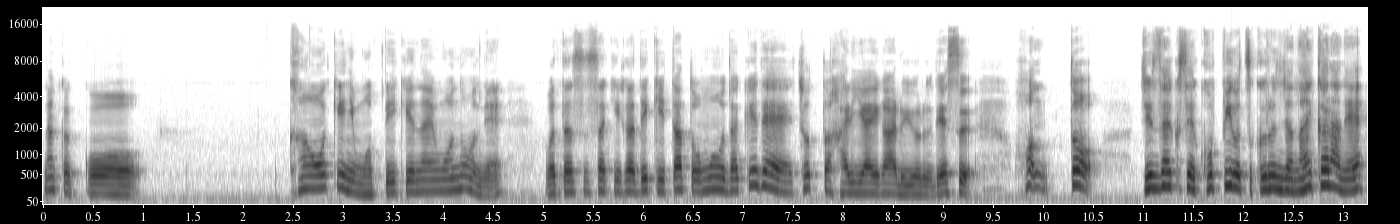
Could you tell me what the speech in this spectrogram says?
なんかこう、棺桶に持っていけないものをね、渡す先ができたと思うだけで、ちょっと張り合いがある夜です。本当人材育成コピーを作るんじゃないからね、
